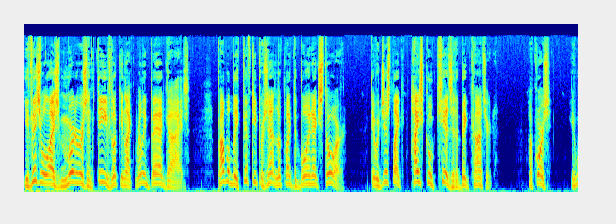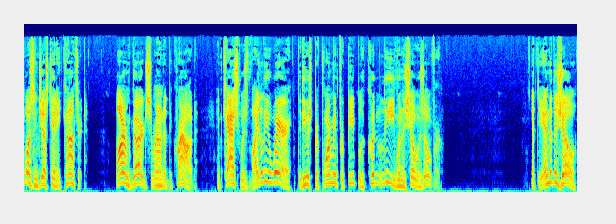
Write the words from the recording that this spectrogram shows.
you visualize murderers and thieves looking like really bad guys. Probably 50% looked like the boy next door. They were just like high school kids at a big concert. Of course, it wasn't just any concert. Armed guards surrounded the crowd, and Cash was vitally aware that he was performing for people who couldn't leave when the show was over. At the end of the show,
